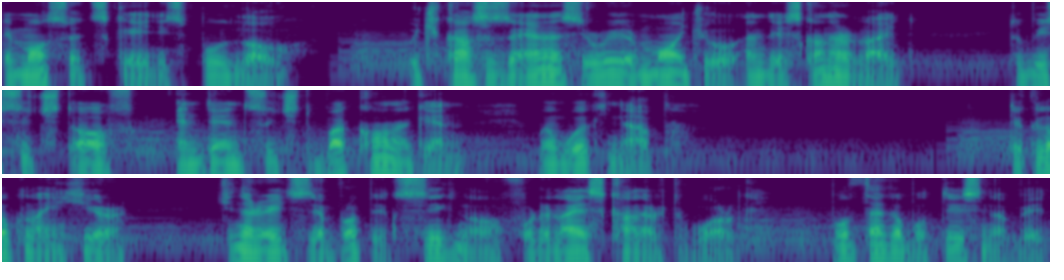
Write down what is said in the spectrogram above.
the MOSFET's gate is pulled low, which causes the NFC reader module and the scanner light to be switched off and then switched back on again when waking up. The clock line here generates the appropriate signal for the light scanner to work. We'll talk about this in a bit.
